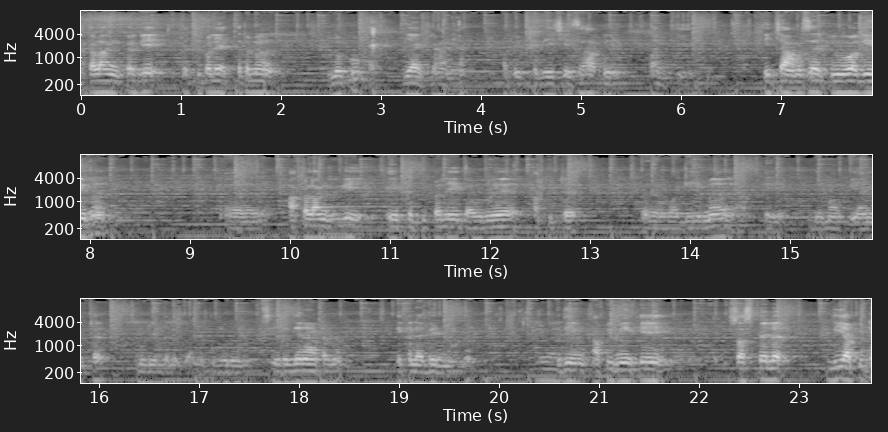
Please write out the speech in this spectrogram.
අකලංකගේ ප්‍රතිඵල ඇත්තටම ලොකු ජයග්‍රහණයක් අපේ ප්‍රදේශය සහ අපේ පන්තිය. ඉචාමසර් කිව් වගේම අකලංකගේ ඒ ප්‍රතිඵලේ ගෞරවය අපිට වගේම අපේ දෙමවපියන්ට මුලින්දල ගන්න පුගුරු සියලු දෙනාටම එක ලැබෙන්න ඕන ඉතින් අපි මේකේ සස් පෙල දී අපිට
